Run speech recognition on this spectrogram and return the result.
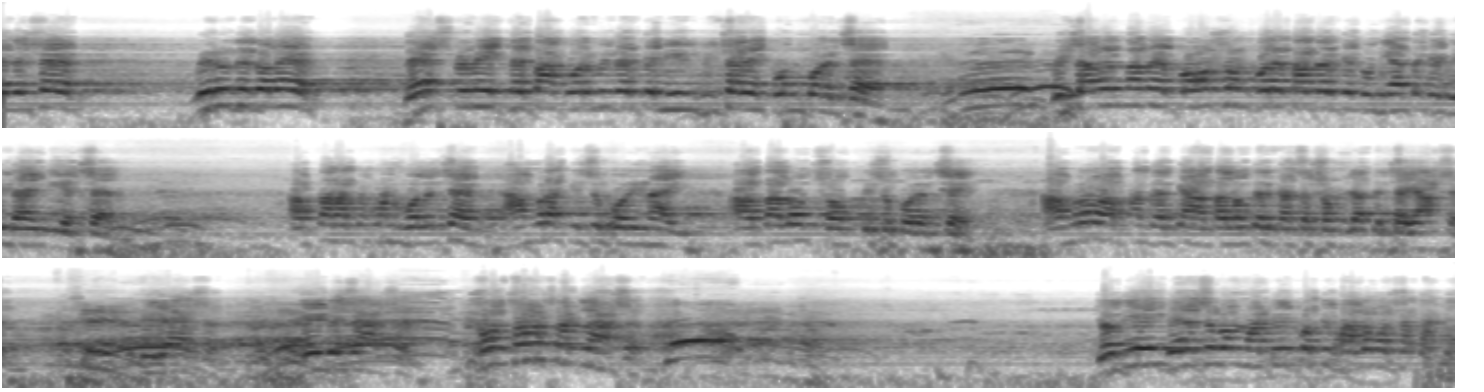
এদেশের বিরোধী দলের দেশপ্রেমিক নেতা কর্মীদেরকে বিচারে খুন করেছেন। বিচারের নামে প্রহসন করে তাদেরকে দুনিয়া থেকে বিদায় দিয়েছেন। আপনারা তখন বলেছেন, আমরা কিছু করি নাই, আদালত সব কিছু করেছে। আমরাও আপনাদেরকে আদালতের কাছে সমঝাতে চাই, আসেন। এই দেশে আসেন। সচ্ছল থাকলে আসেন। যদি এই দেশ এবং মাটির প্রতি ভালোবাসা থাকে,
